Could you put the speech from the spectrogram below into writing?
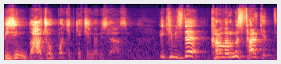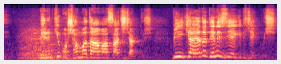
bizim daha çok vakit geçirmemiz lazım. İkimiz de karılarımız terk etti. Benimki boşanma davası açacakmış. Bir iki aya da Denizli'ye gidecekmiş.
